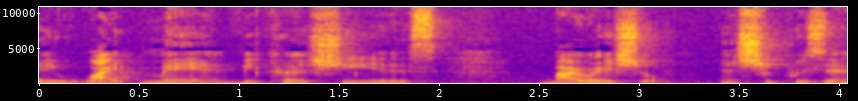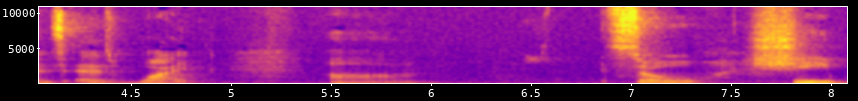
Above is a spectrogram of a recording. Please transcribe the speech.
a white man because she is biracial and she presents as white um, so she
